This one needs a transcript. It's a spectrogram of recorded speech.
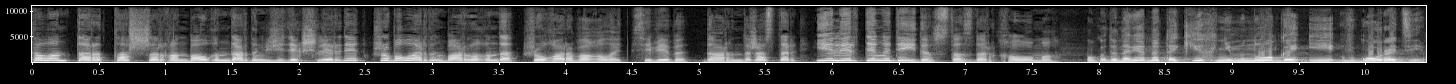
Таланттары тас жарған балғындардың жетекшілері де жобалардың барлығында жоғары бағалайды. Себебі дарынды жастар ел ертеңі дейді ұстаздар қауымы. Да, наверное, таких немного и в городе.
